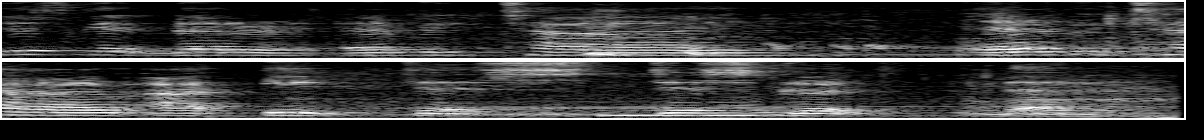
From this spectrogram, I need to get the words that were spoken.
This get better every time. Every time I eat this, this good better.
